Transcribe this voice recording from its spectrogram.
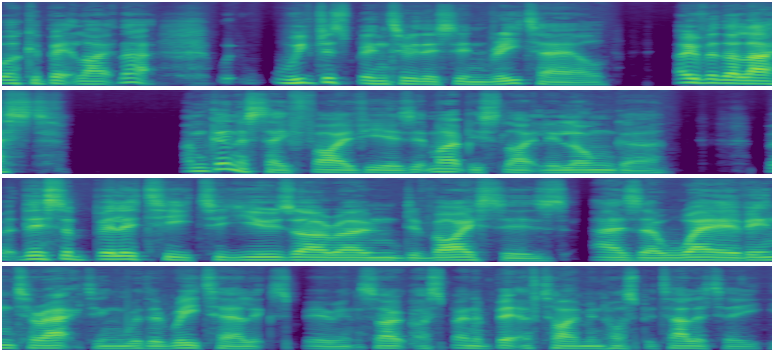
work a bit like that. We've just been through this in retail over the last I'm going to say 5 years, it might be slightly longer but this ability to use our own devices as a way of interacting with a retail experience. I, I spent a bit of time in hospitality,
